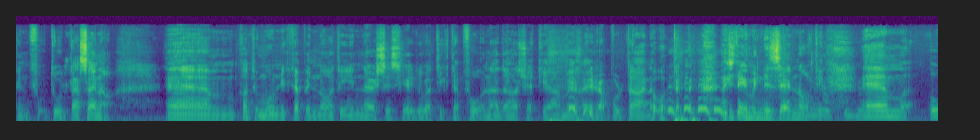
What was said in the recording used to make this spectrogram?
kien fuq tul ta' sena. Ehm, kont immur nikteb in-noti, nurses jgħidu għat jikteb fuqna da xed jagħmel ħaj rapportana u għax dejjem nizzel noti. Ehm, u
